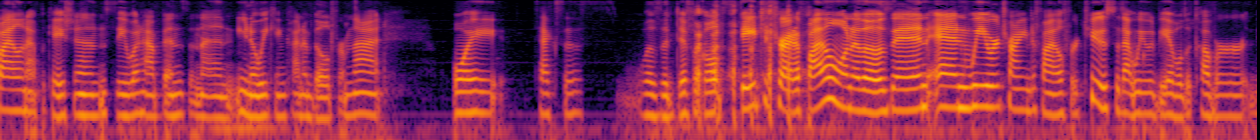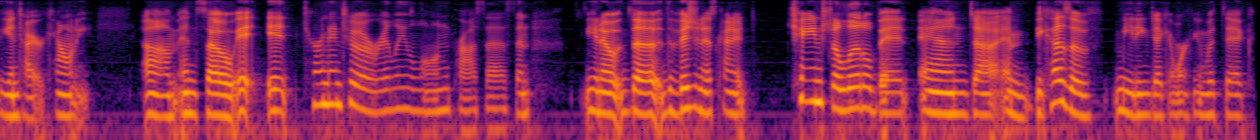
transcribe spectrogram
file an application, see what happens, and then you know we can kind of build from that. Boy, Texas was a difficult state to try to file one of those in, and we were trying to file for two so that we would be able to cover the entire county. Um, and so it it turned into a really long process, and you know the the vision has kind of changed a little bit, and uh, and because of meeting Dick and working with Dick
